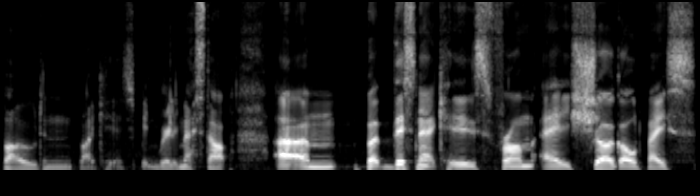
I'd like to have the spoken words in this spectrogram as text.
bowed and like it's been really messed up. Um, but this neck is from a Shergold bass,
